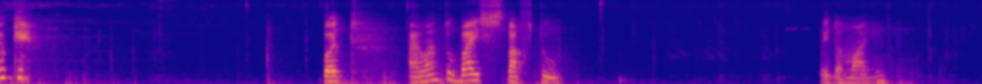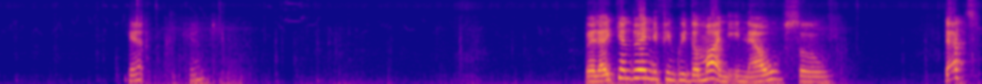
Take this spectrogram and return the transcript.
Okay. But I want to buy stuff too. With the money. Can't, can't. Well, I can do anything with the money now, so that's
